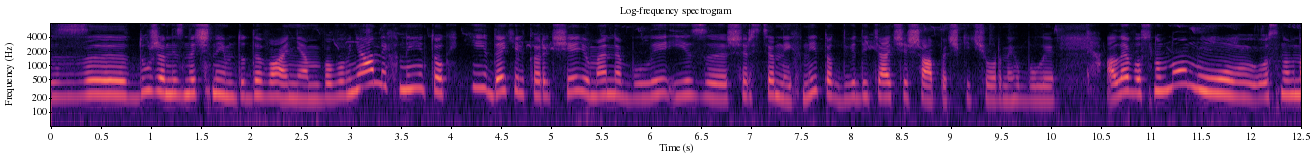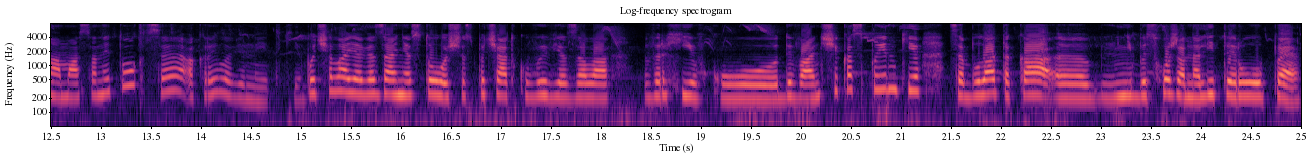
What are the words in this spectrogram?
з дуже незначним додаванням бавовняних ниток, і декілька речей у мене були із шерстяних ниток, дві дитячі шапочки чорних були. Але в основному основна маса ниток це акрилові нитки. Почала я в'язання з того, що спочатку вив'язала верхівку диванчика спинки. Це була така, е, ніби схожа на літеру П.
